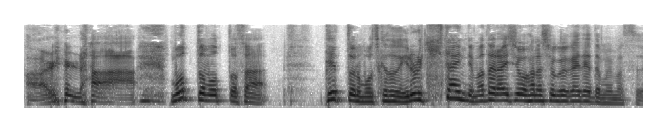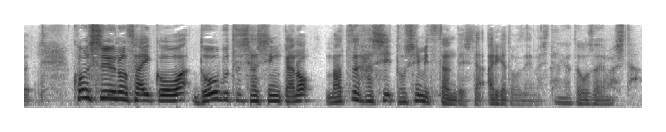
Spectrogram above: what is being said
あれら、もっともっとさ、ペットの持ち方がいろいろ聞きたいんで、また来週お話を伺いたいと思います。今週の最高は動物写真家の松橋利光さんでした。ありがとうございました。ありがとうございました。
